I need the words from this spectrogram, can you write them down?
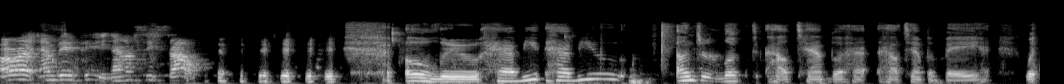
All right, MVP, NFC South. oh, Lou, have you have you underlooked how Tampa ha- how Tampa Bay with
